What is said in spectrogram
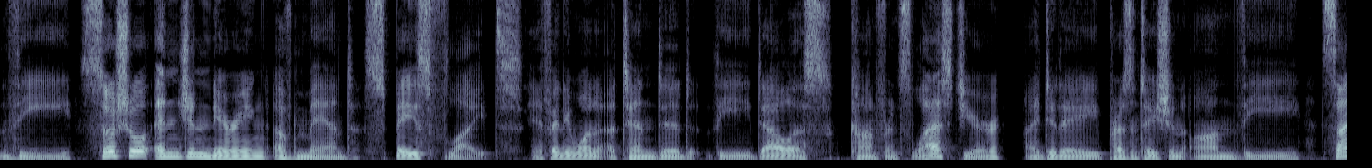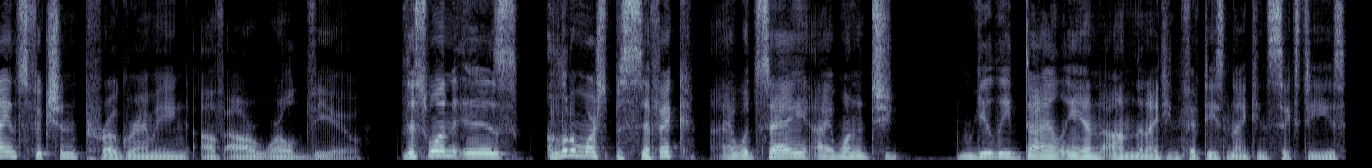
the social engineering of manned spaceflight. If anyone attended the Dallas conference last year, I did a presentation on the science fiction programming of our worldview. This one is a little more specific, I would say. I wanted to really dial in on the 1950s and 1960s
